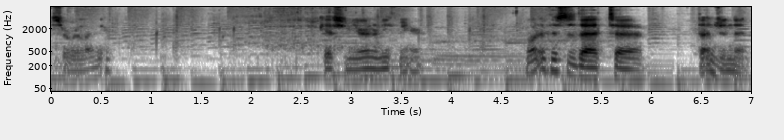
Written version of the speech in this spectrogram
server landing. Guessing you're underneath me here. What if this is that uh, dungeon then?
